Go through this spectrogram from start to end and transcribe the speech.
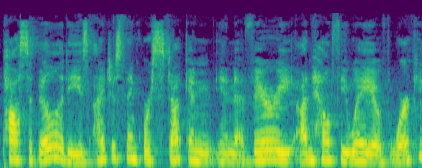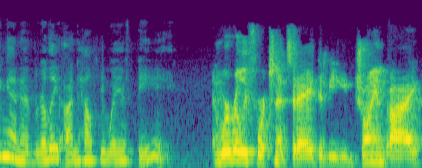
possibilities, I just think we're stuck in, in a very unhealthy way of working and a really unhealthy way of being. And we're really fortunate today to be joined by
